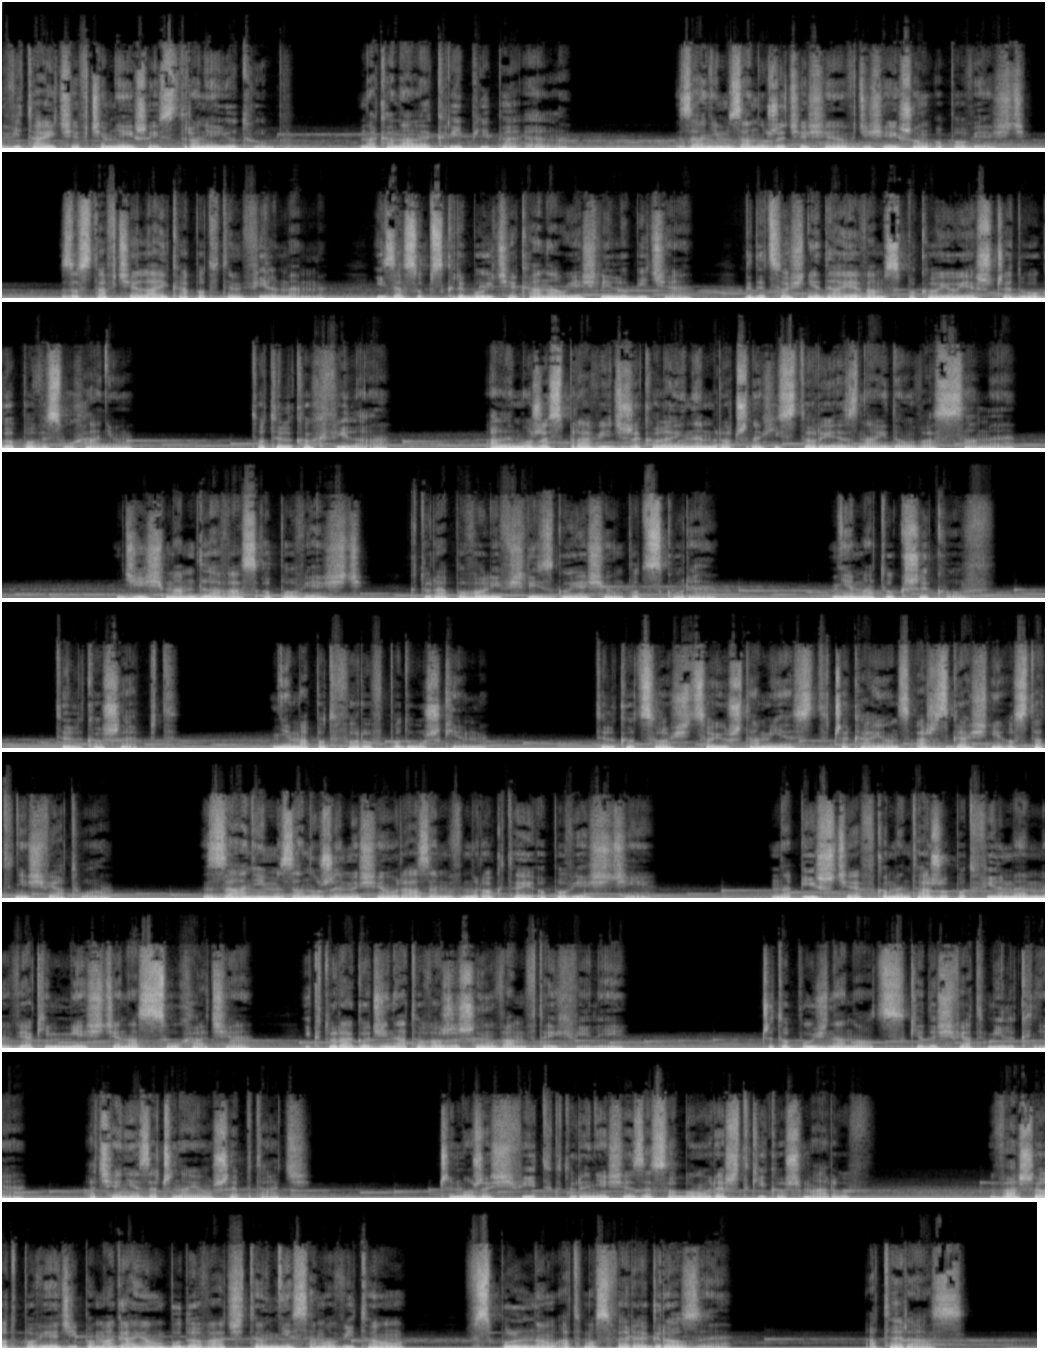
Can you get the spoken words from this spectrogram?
Witajcie w ciemniejszej stronie YouTube na kanale creepy.pl. Zanim zanurzycie się w dzisiejszą opowieść, zostawcie lajka pod tym filmem i zasubskrybujcie kanał, jeśli lubicie, gdy coś nie daje wam spokoju jeszcze długo po wysłuchaniu. To tylko chwila, ale może sprawić, że kolejne mroczne historie znajdą was same. Dziś mam dla was opowieść, która powoli wślizguje się pod skórę. Nie ma tu krzyków, tylko szept. Nie ma potworów pod łóżkiem, tylko coś, co już tam jest, czekając aż zgaśnie ostatnie światło. Zanim zanurzymy się razem w mrok tej opowieści, napiszcie w komentarzu pod filmem, w jakim mieście nas słuchacie i która godzina towarzyszy Wam w tej chwili. Czy to późna noc, kiedy świat milknie, a cienie zaczynają szeptać? Czy może świt, który niesie ze sobą resztki koszmarów? Wasze odpowiedzi pomagają budować tę niesamowitą, wspólną atmosferę grozy. A teraz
